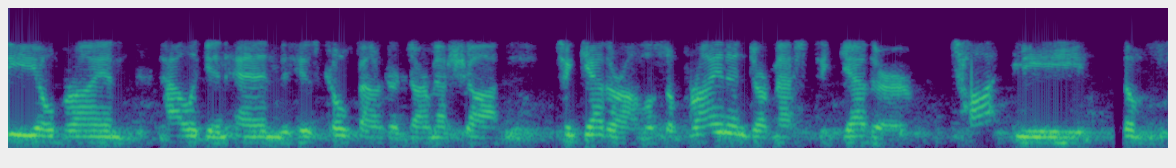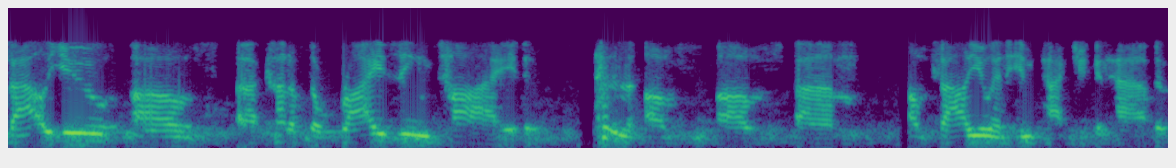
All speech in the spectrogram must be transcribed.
CEO Brian Halligan and his co-founder Dharmesh Shah together almost. So Brian and Dharmesh together taught me the value of uh, kind of the rising tide of of um, of value and impact you can have. And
